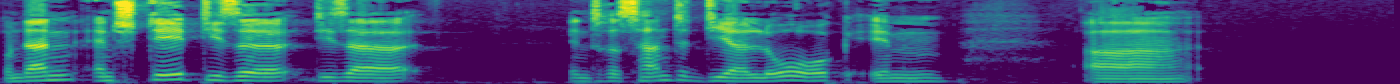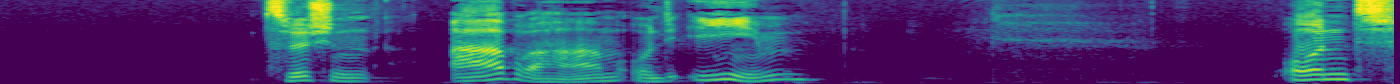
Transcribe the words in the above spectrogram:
Und dann entsteht diese, dieser interessante Dialog im, äh, zwischen Abraham und ihm. Und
